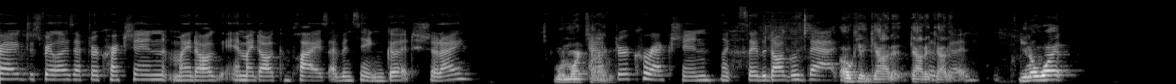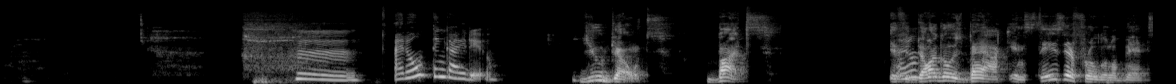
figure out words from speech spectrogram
Craig just realized after a correction, my dog and my dog complies. I've been saying good. Should I? One more time. After a correction, like say the dog goes back. Okay, got it. Got it. Got it. good. You know what? Hmm. I don't think I do. You don't. But if the dog goes back and stays there for a little bit,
